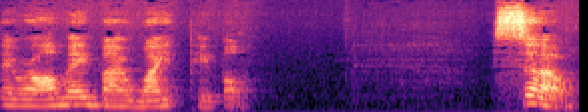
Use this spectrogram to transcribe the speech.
they were all made by white people. So,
